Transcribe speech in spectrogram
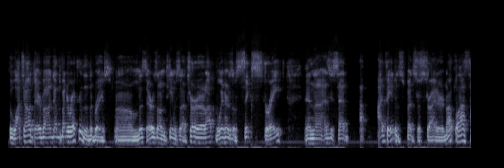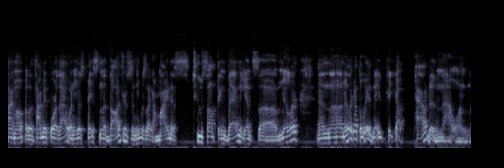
So watch out there, but I got the better record than the Braves. Um, this Arizona team's uh, turning it up, winners of six straight. And uh, as you said, I, I faded Spencer Strider. Not the last time out, but the time before that when he was pacing the Dodgers and he was like a minus two something then against uh, Miller. And uh, Miller got the win. He, he got pounded in that one.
